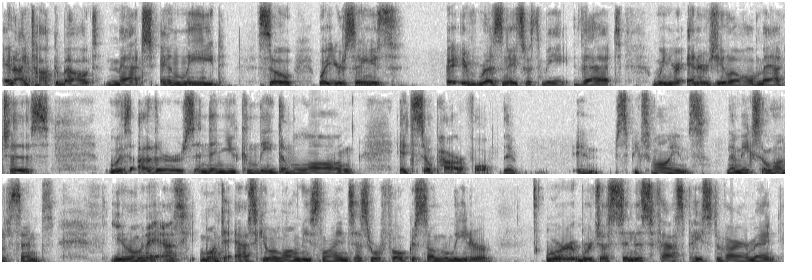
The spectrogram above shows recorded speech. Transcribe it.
And I talk about match and lead. So what you're saying is it resonates with me that when your energy level matches with others and then you can lead them along, it's so powerful. It, it speaks volumes. That makes a lot of sense. You know, I want to ask want to ask you along these lines as we're focused on the leader. We're we're just in this fast-paced environment.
